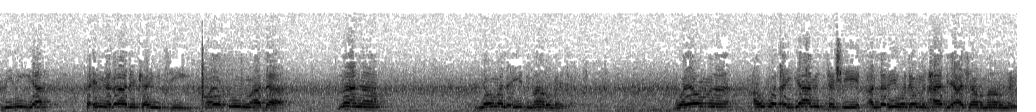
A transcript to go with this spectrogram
بنية فإن ذلك يجزي ويكون أداء. معنى يوم العيد ما رميت. ويوم أول أيام التشريق الذي هو اليوم الحادي عشر رميت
